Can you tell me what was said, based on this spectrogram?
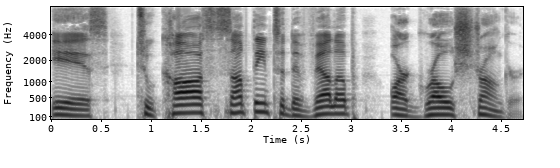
is to cause something to develop or grow stronger.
